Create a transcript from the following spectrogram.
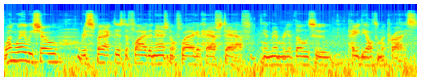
One way we show respect is to fly the national flag at half staff in memory of those who paid the ultimate price.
